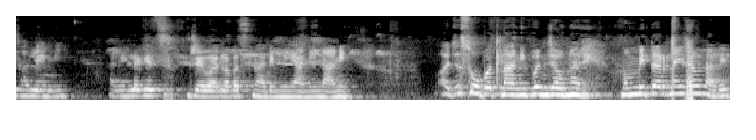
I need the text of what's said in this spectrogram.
झाले मी. आणि लगेच जेवायला बसणार आहे मी आणि नानी. माझ्यासोबत नानी पण जेवणार आहे. मम्मी तर नाही जेवणार आहे.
